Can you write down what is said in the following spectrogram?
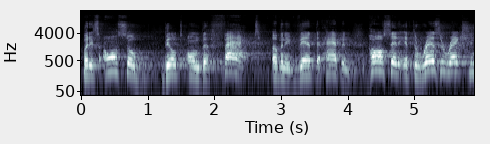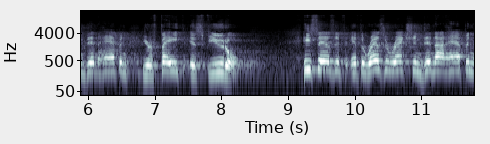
But it's also built on the fact of an event that happened. Paul said, if the resurrection didn't happen, your faith is futile. He says, if, if the resurrection did not happen,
